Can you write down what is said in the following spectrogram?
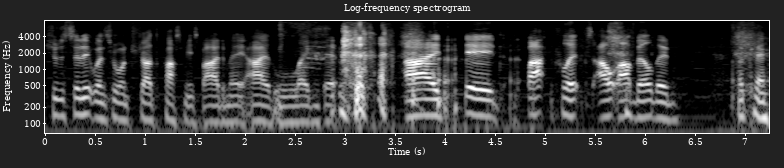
Should have seen it when someone tried to pass me a spider, mate. I legged it. I did backflips out that building. okay.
